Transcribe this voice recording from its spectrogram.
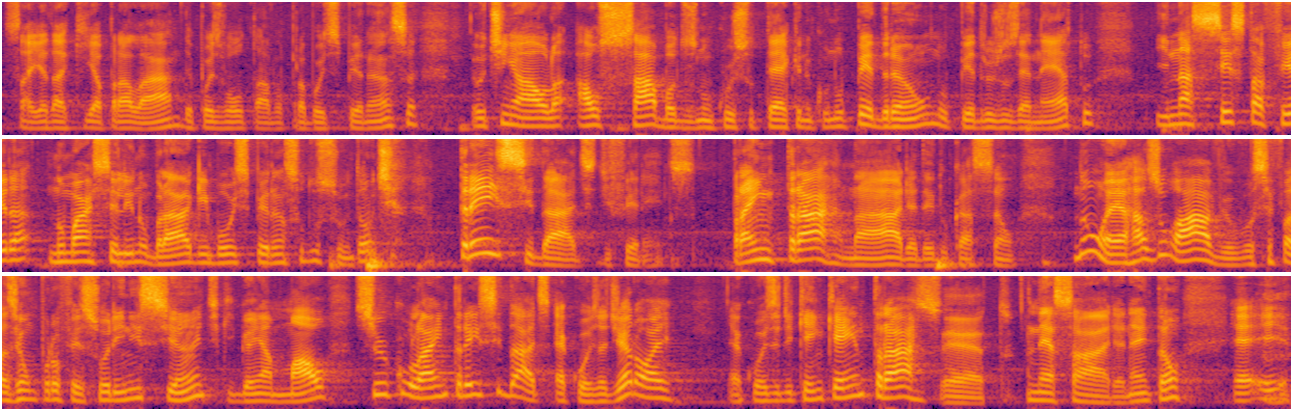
saía daqui ia para lá, depois voltava para Boa Esperança. Eu tinha aula aos sábados num curso técnico no Pedrão, no Pedro José Neto, e na sexta-feira no Marcelino Braga, em Boa Esperança do Sul. Então tinha três cidades diferentes. Para entrar na área da educação, não é razoável você fazer um professor iniciante que ganha mal circular em três cidades. É coisa de herói. É coisa de quem quer entrar Certo. nessa área. Né? Então, é, é,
